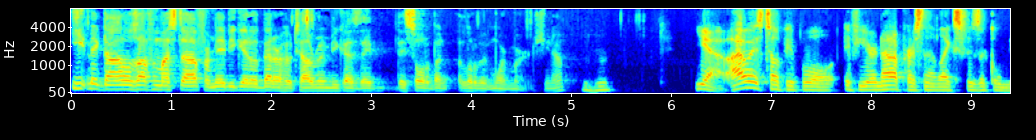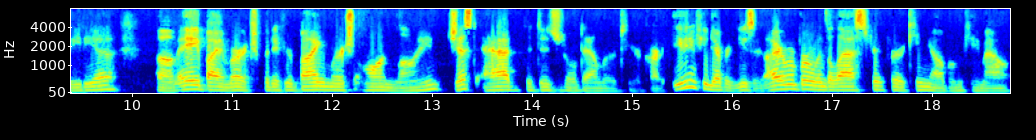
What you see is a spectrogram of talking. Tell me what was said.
eat McDonald's off of my stuff, or maybe get a better hotel room because they they sold a, a little bit more merch. You know? Mm-hmm. Yeah, I always tell people if you're not a person that likes physical media, um, a buy merch, but if you're buying merch online, just add the digital download to your cart, even if you never use it. I remember when the last Fit for a King album came out,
